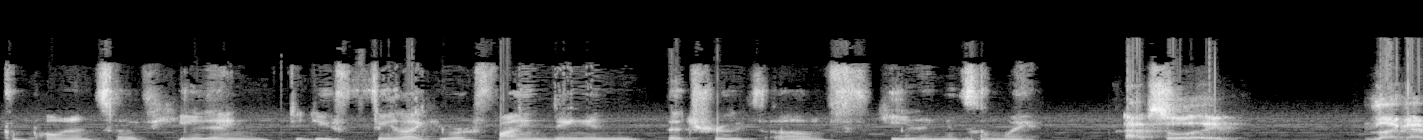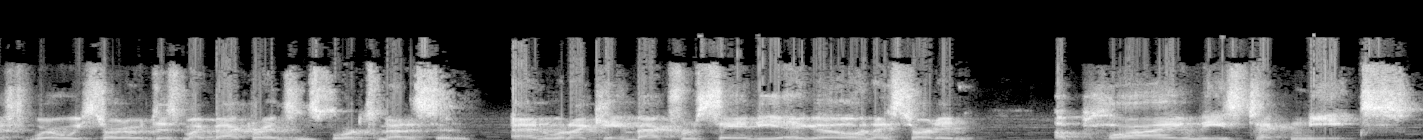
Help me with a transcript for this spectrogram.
components of healing, did you feel like you were finding in the truth of healing in some way? Absolutely. Like I've, where we started with this, my background's in sports medicine. And when I came back from San Diego and I started applying these techniques,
